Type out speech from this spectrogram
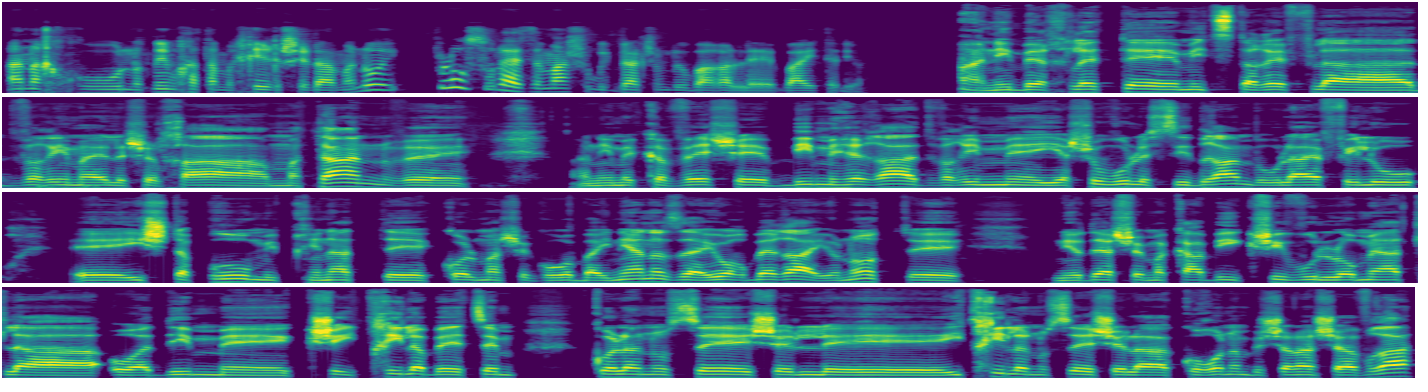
אנחנו נותנים לך את המחיר של המנוי, פלוס אולי איזה משהו בגלל שמדובר על אה, בית עליון. אני בהחלט uh, מצטרף לדברים האלה שלך מתן ואני מקווה שבמהרה הדברים uh, ישובו לסדרם ואולי אפילו uh, ישתפרו מבחינת כל מה שקורה בעניין הזה. היו הרבה רעיונות אני יודע שמכבי הקשיבו לא מעט לאוהדים כשהתחילה בעצם כל הנושא של התחיל הנושא של הקורונה בשנה שעברה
